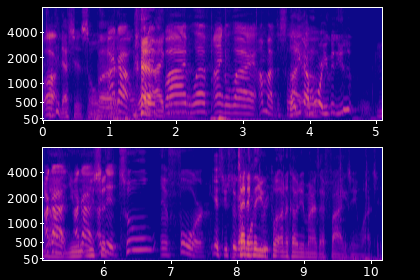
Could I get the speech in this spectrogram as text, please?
I Fuck. think that shit is so But- I got one I and five left. I ain't gonna lie. I'm about to slide. No, you got more. You could, you, I got. you- I got. you should- I did two and four. yes, you still got Technically, one, you three. put Unaccompanied Minds at five because you didn't watch it.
